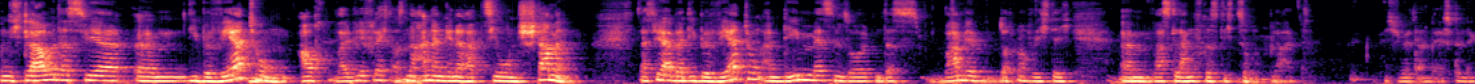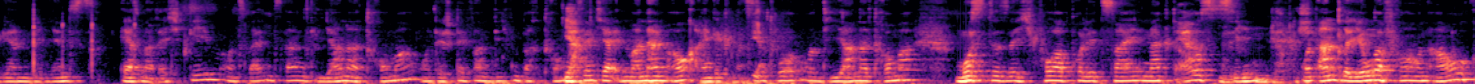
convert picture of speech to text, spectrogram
und ich glaube, dass wir ähm, die Bewertung, auch weil wir vielleicht aus einer anderen Generation stammen, dass wir aber die Bewertung an dem messen sollten, das war mir doch noch wichtig, ähm, was langfristig zurückbleibt. Ich würde an der Stelle gerne dem Jens erstmal recht geben und zweitens sagen, die Jana Trommer und der Stefan Diefenbach-Trommer Ja. sind ja in Mannheim auch eingeknastet worden und die Jana Trommer musste sich vor Polizei nackt ausziehen unglaublich. und andere junge Frauen auch.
